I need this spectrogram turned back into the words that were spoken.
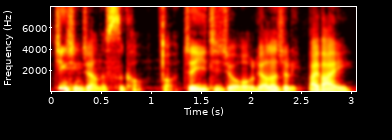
进行这样的思考。好，这一集就聊到这里，拜拜。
